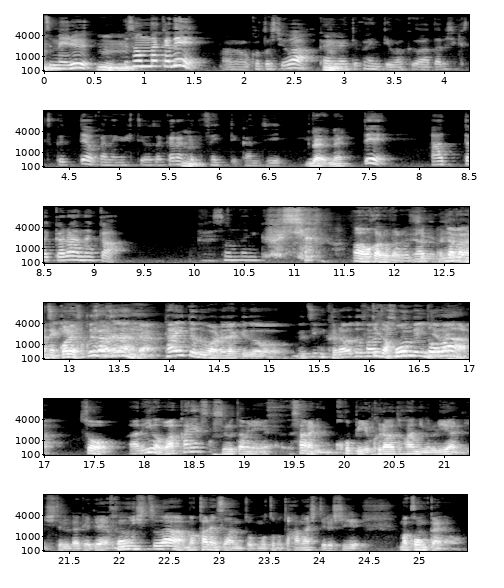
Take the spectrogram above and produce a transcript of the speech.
集める。うんうんうんで、その中で、あの、今年は海外特派員っていう枠を新しく作ってお金が必要だからくださいっていう感じだよね。で、あったから、なんか、そんなに詳しい。あ、わかるわかる。かもしれないだからね、これ複雑あれななんだ。タイトルはあれだけど、別にクラウドファンデてか本ィングメインじゃ当ないんだ。は、そう、あれ今分かりやすくするために、さらにコピーをクラウドファンディングのリアルにしてるだけで、本質は、まあカレンさんともともと話してるし、まあ今回の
